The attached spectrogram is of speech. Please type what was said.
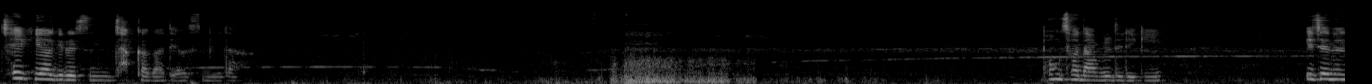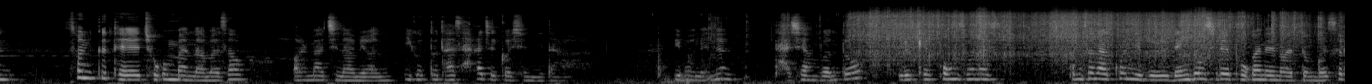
책 이야기를 쓴 작가가 되었습니다. 봉서나물 들이기 이제는 손끝에 조금만 남아서 얼마 지나면 이것도 다 사라질 것입니다. 이번에는 다시 한번 또 이렇게 봉선화 봉선화 꽃잎을 냉동실에 보관해 놓았던 것을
